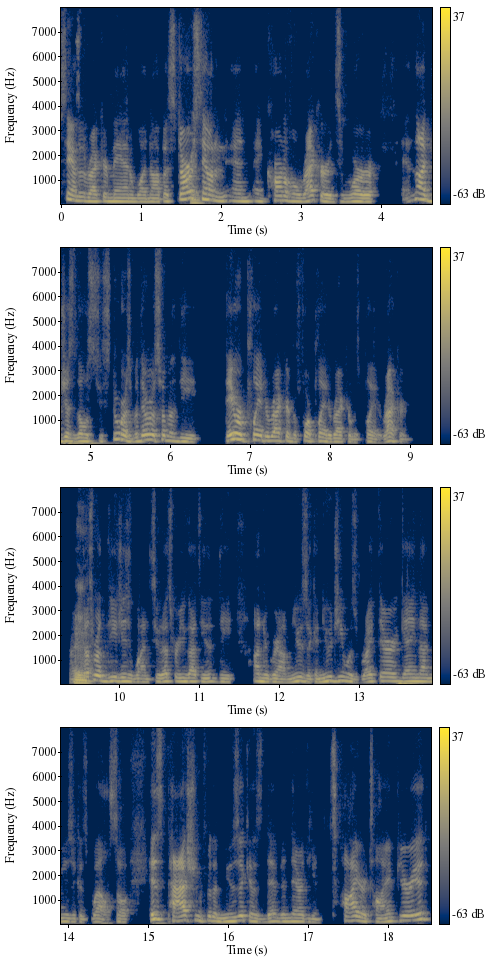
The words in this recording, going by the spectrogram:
Sam the Record Man and whatnot. But Star Sound and, and, and Carnival Records were not just those two stores, but there were some of the, they were Play De Record before Play De Record was Play De Record. Right? Mm. That's where the DJs went to. That's where you got the the underground music, and Eugene was right there getting that music as well. So his passion for the music has been there the entire time period,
